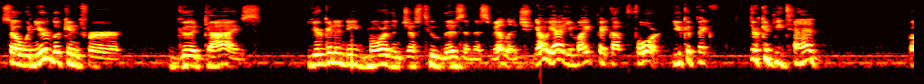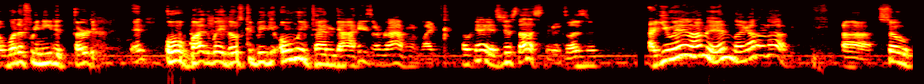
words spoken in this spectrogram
So when you're looking for good guys, you're going to need more than just who lives in this village. Oh, yeah, you might pick up four. You could pick, there could be 10. But what if we needed 30? And, oh, by the way, those could be the only 10 guys around. Like, okay, it's just us, dudes. Let's, are you in? I'm in. Like, I don't know. Uh, so,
